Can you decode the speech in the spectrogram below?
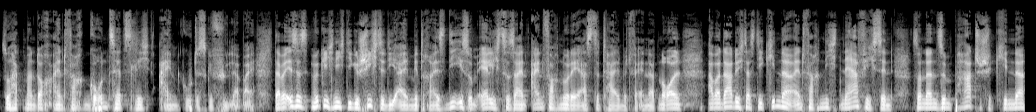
so hat man doch einfach grundsätzlich ein gutes Gefühl dabei. Dabei ist es wirklich nicht die Geschichte, die einen mitreißt. Die ist, um ehrlich zu sein, einfach nur der erste Teil mit veränderten Rollen. Aber dadurch, dass die Kinder einfach nicht nervig sind, sondern sympathische Kinder,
